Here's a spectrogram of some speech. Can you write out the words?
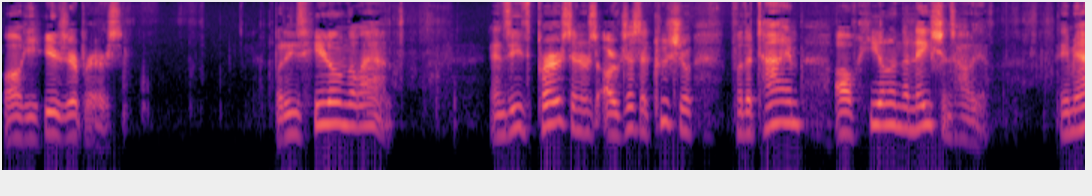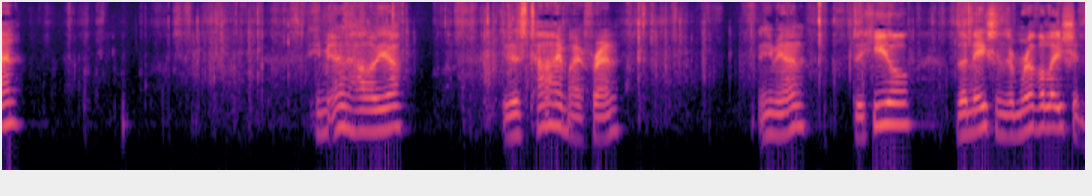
Well, he hears your prayers but he's healing the land. And these persons are just a crucial for the time of healing the nations. Hallelujah. Amen. Amen. Hallelujah. It is time, my friend. Amen. To heal the nations in Revelation.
